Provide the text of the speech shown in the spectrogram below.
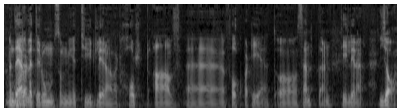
Men det är väl ett rum som mycket tydligare har varit hållt av eh, Folkpartiet och Centern tidigare? Ja,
